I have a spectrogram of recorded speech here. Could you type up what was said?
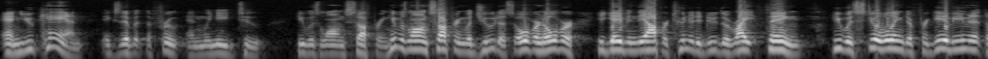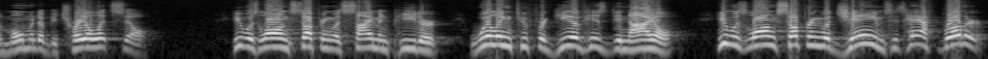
and you can exhibit the fruit, and we need to. He was long suffering. He was long suffering with Judas. Over and over, he gave him the opportunity to do the right thing. He was still willing to forgive even at the moment of betrayal itself. He was long suffering with Simon Peter willing to forgive his denial. He was long suffering with James, his half brother.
